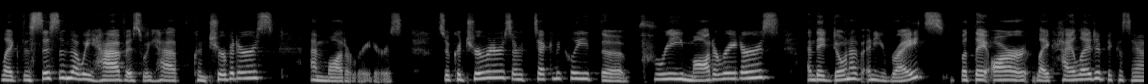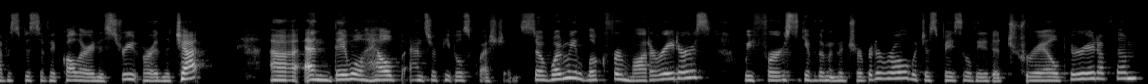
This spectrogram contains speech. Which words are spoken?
like the system that we have is we have contributors and moderators. So contributors are technically the pre-moderators and they don't have any rights, but they are like highlighted because they have a specific color in the street or in the chat. Uh, and they will help answer people's questions. So when we look for moderators, we first give them a contributor role, which is basically the trail period of them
